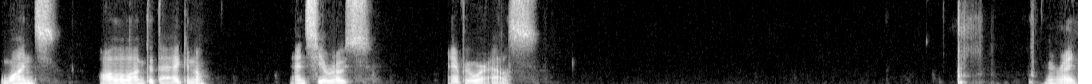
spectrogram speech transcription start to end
ones all along the diagonal and zeros everywhere else. All right,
